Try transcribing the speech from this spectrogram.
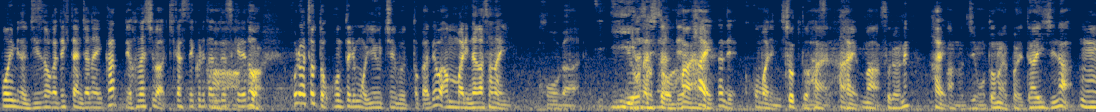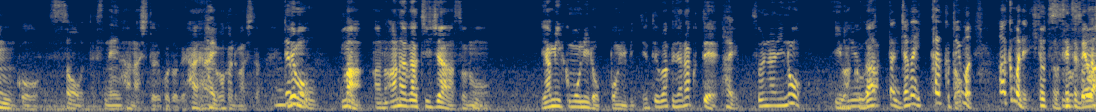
本指の地蔵ができたんじゃないかっていう話は聞かせてくれたんですけれど、はい。これはちょっと本当にもう YouTube とかではあんまり流さない方がいい話なんで、は、はい。いなんでここまでにしちょっと、はい、はい。まあ、それはね、はい。あの、地元のやっぱり大事な、うん。こう、そうですね。話ということで、はいは、はいいわかりました。ででも、まあ、あの、あながちじゃあ、その、闇雲に六本指って言ってるわけじゃなくて、はい。それなりの曰理由くががあったんじゃないかっていう、まあ、あくまで一つの説では、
